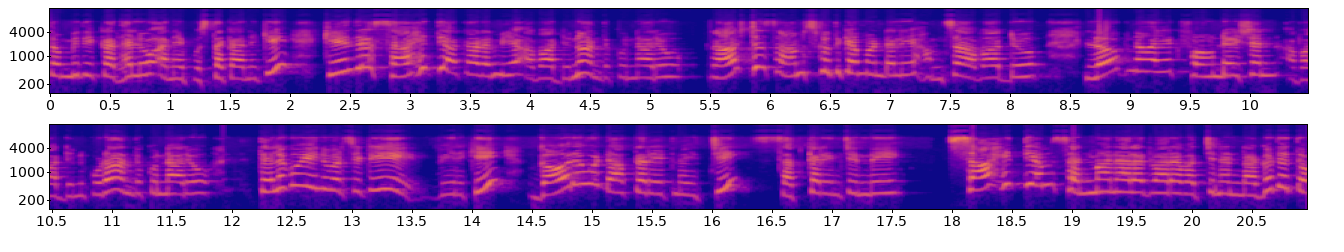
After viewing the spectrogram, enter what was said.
తొమ్మిది కథలు అనే పుస్తకానికి కేంద్ర సాహిత్య అకాడమీ అవార్డును అందుకున్నారు. రాష్ట్ర సాంస్కృతిక మండలి హంస అవార్డు లోక్ నాయక్ ఫౌండేషన్ అవార్డును కూడా అందుకున్నారు. తెలుగు యూనివర్సిటీ వీరికి గౌరవ డాక్టరేట్ను ఇచ్చి సత్కరించింది. సాహిత్యం సన్మానాల ద్వారా వచ్చిన నగదుతో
